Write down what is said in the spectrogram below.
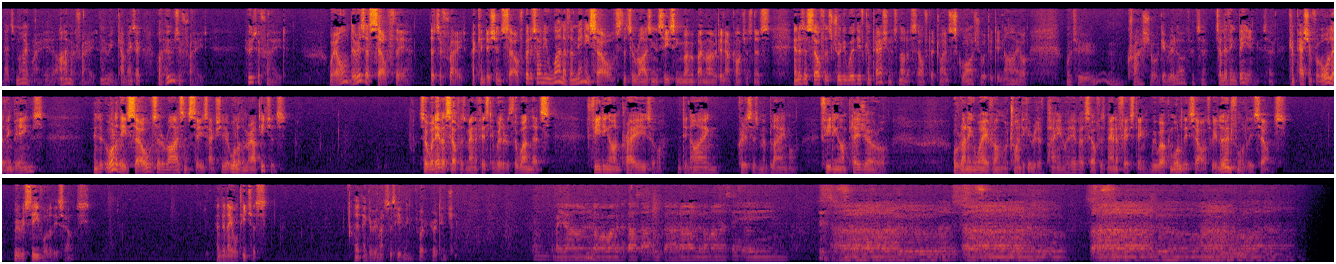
That's my way. I'm afraid. And we can come back and say, well, who's afraid? Who's afraid? Well, there is a self there that's afraid, a conditioned self, but it's only one of the many selves that's arising and ceasing moment by moment in our consciousness. And it's a self that's truly worthy of compassion. It's not a self to try and squash or to deny or, or to um, crush or get rid of. It's a, it's a living being. So compassion for all living beings means that all of these selves that arise and cease, actually, all of them are our teachers. So whatever self is manifesting, whether it's the one that's feeding on praise or denying criticism and blame or feeding on pleasure or or running away from or trying to get rid of pain, whatever self is manifesting, we welcome all of these selves. We learn from all of these selves. We receive all of these selves. And then they all teach us. Thank you very much this evening for your attention. Salu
